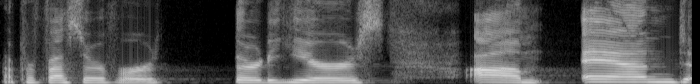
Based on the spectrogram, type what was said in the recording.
a professor for 30 years. Um, and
